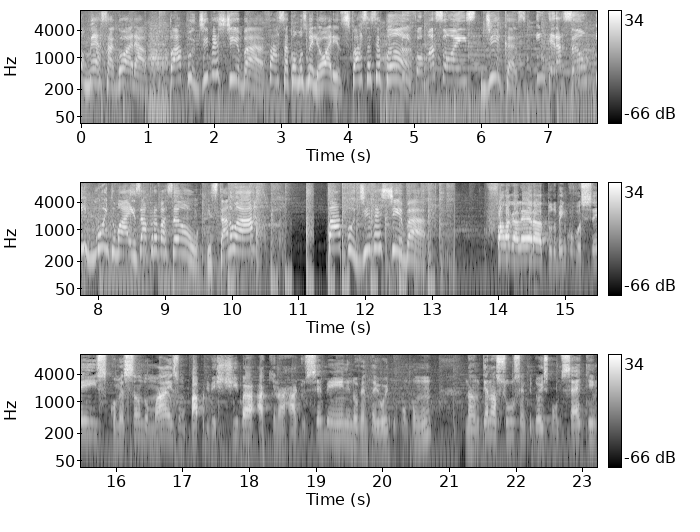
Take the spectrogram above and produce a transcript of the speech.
Começa agora, Papo de Vestiba. Faça como os melhores, faça Cepan. Informações, Dicas interação. e muito mais aprovação. Está no ar, Papo de Vestiba. Fala galera, tudo bem com vocês? Começando mais um Papo de Vestiba aqui na rádio CBN 98.1, na Antena Sul 102.7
